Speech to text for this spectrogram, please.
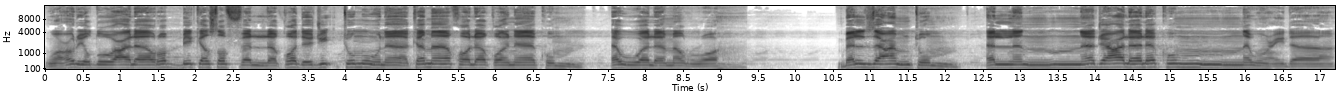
وعرضوا على ربك صفا لقد جئتمونا كما خلقناكم أول مرة. بل زعمتم أن لن نجعل لكم موعدا.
